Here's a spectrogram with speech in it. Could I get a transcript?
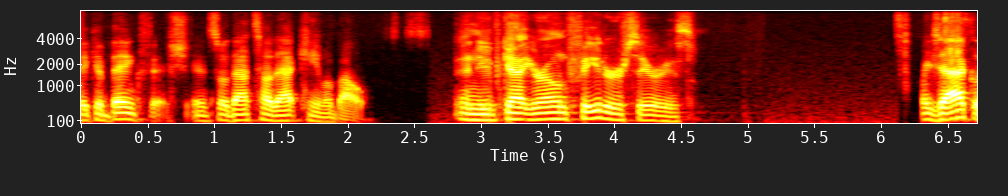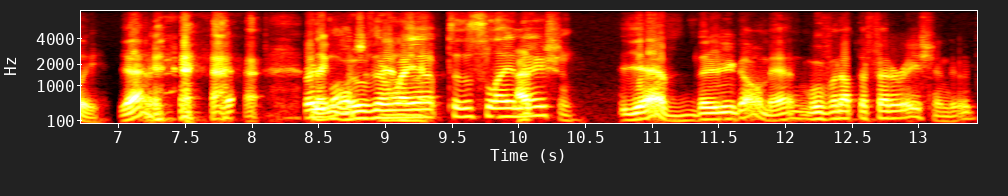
they could bank fish. And so that's how that came about. And you've got your own feeder series. Exactly. Yeah. they much, move their way up to the Slay I- Nation. Yeah. There you go, man. Moving up the federation, dude.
